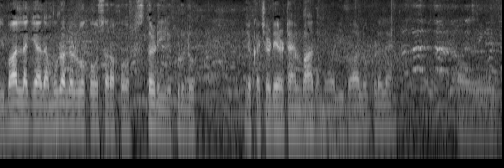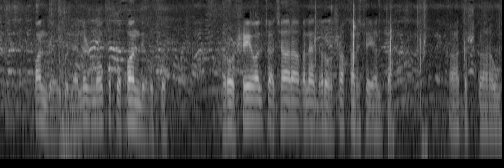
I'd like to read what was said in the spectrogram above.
لیبال لګیا دا موږ لړ وکړو سره خو ستړي یې کړلو ځکه چې ډېر ټایم بعد مو والیبال وکړلی او خوند یې وکړلی لږ مو وکړو خو خوند یې وکړو روشې ول چاچا راغلی د روشه خرچې هلته هغه ته ښکاره وو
